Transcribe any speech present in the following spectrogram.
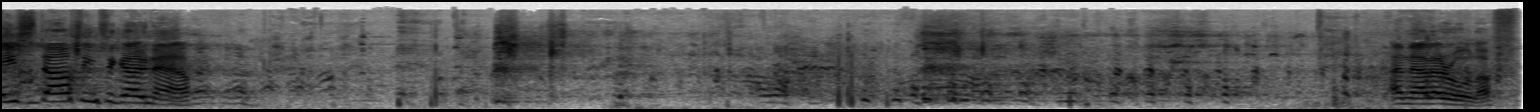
He's starting to go now. And now they're all off.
